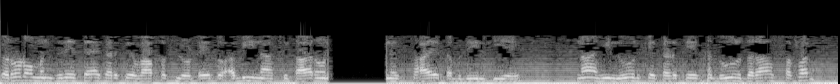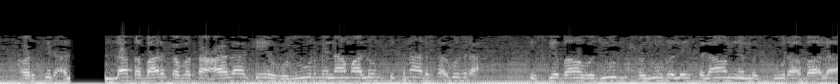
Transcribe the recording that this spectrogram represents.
کروڑوں منزلیں طے کر کے واپس لوٹے تو ابھی نہ ستاروں نے سائے تبدیل کیے، نہ ہی نور کے تڑکے کا دور دراز سفر، اور پھر اللہ تبارک و تعالی کے حضور میں نامعلوم کتنا عرصہ گزرا۔ اس کے باوجود حضور علیہ السلام نے مذکورہ بالا،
